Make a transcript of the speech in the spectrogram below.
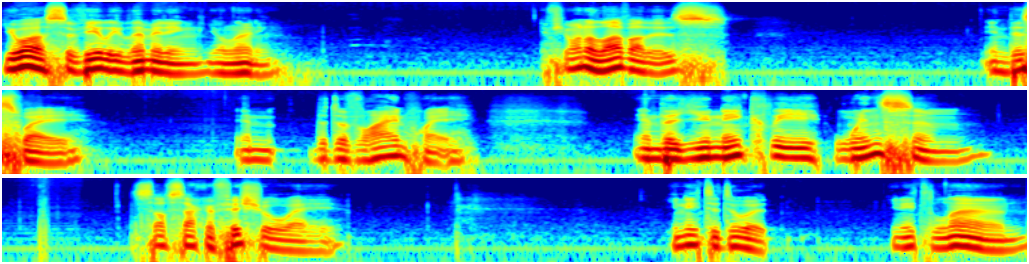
you are severely limiting your learning. If you want to love others in this way, in the divine way, in the uniquely winsome, self sacrificial way, you need to do it. You need to learn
